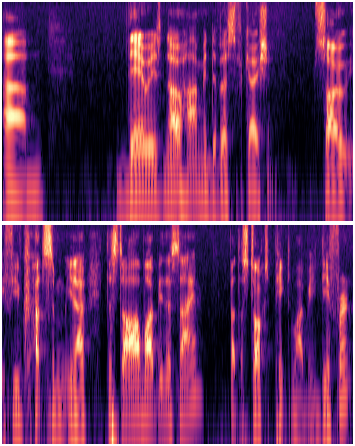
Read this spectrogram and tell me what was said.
Um, there is no harm in diversification. So if you've got some, you know, the style might be the same, but the stocks picked might be different.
